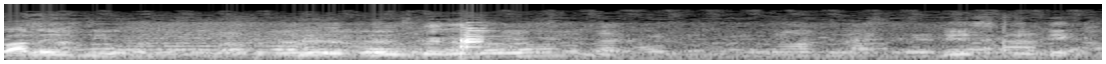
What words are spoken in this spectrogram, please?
ভালোই দিয়ে। ফেস দেখা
